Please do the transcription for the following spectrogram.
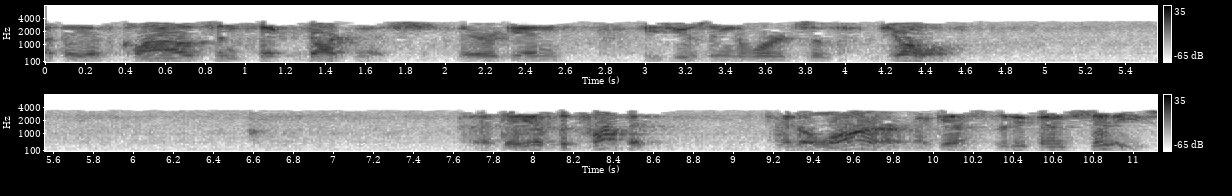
a day of clouds and thick darkness. There again, he's using the words of Joel. A day of the trumpet and alarm against the defense cities,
